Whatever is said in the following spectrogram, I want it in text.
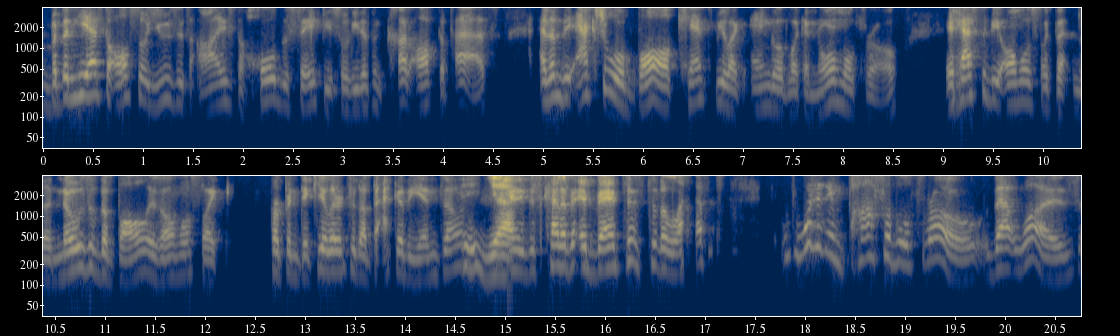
but then he has to also use his eyes to hold the safety so he doesn't cut off the pass. And then the actual ball can't be like angled like a normal throw. It has to be almost like the, the nose of the ball is almost like perpendicular to the back of the end zone. Yeah, And it just kind of advances to the left. What an impossible throw that was.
